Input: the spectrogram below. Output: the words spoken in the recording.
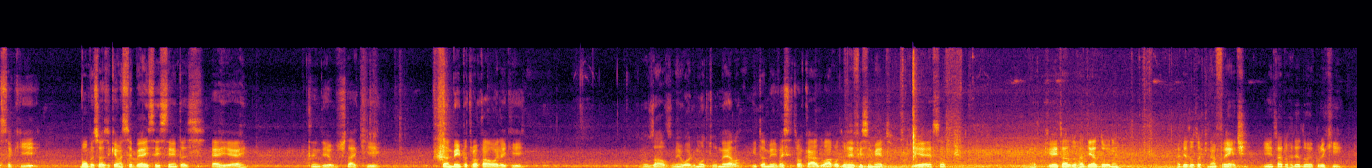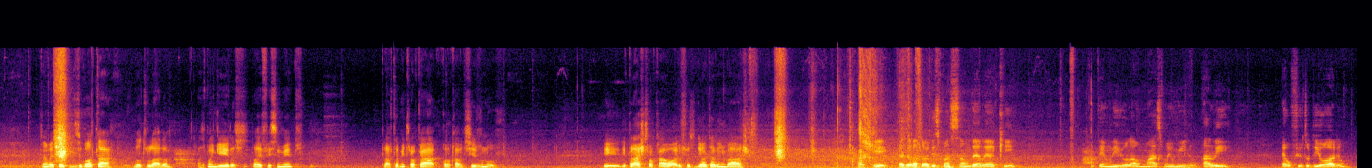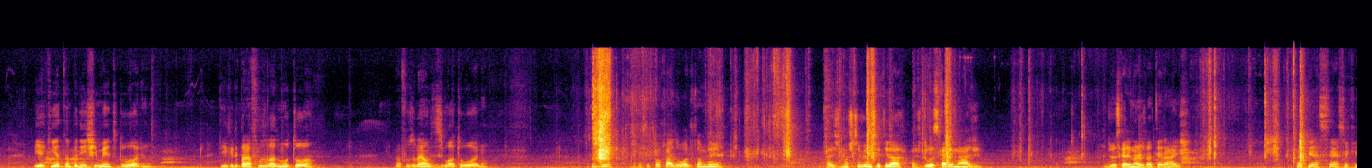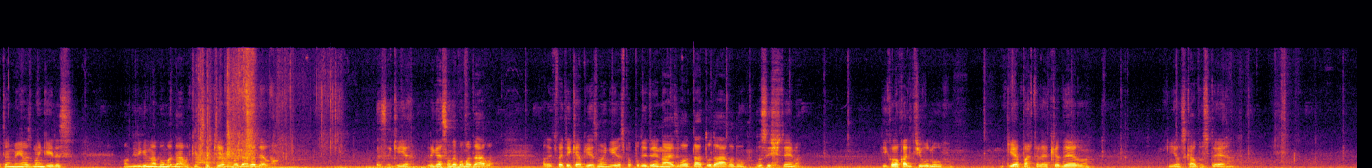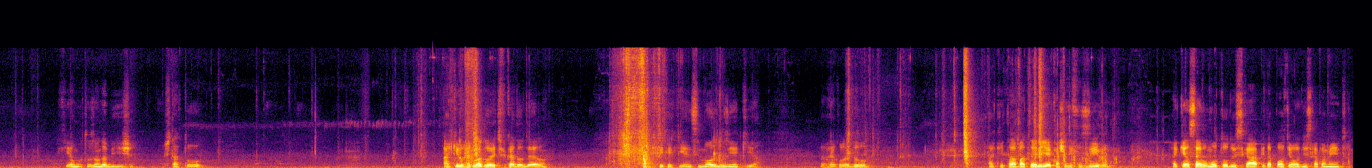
Aqui, bom pessoal, essa aqui é uma CBR 600 RR, entendeu? Está aqui também para trocar óleo aqui. Vou usar também o óleo motor nela e também vai ser trocado a água do arrefecimento, que é essa que é a entrada do radiador, né? O radiador está aqui na frente e a entrada do radiador é por aqui. Então vai ter que desgotar do outro lado as mangueiras para arrefecimento para também trocar água, colocar o aditivo novo. E de praxe trocar óleo, o filtro de óleo está ali embaixo. Aqui, o reservatório de expansão dela é aqui. Tem um nível lá, o máximo e o mínimo. Ali é o filtro de óleo. E aqui é a tampa de enchimento do óleo. Né? E aquele parafuso lá do motor, o parafuso lá é onde esgota o óleo. Entendeu? Vai ser trocado o óleo também. Aí nós tivemos que tirar as duas carenagens. Duas carenagens laterais. Para ter acesso aqui também às mangueiras onde liga na bomba d'água, que essa aqui é a bomba d'água dela. Essa aqui é a ligação da bomba d'água. A gente vai ter que abrir as mangueiras para poder drenar e voltar toda a água do, do sistema e colocar aditivo novo. Aqui é a parte elétrica dela, aqui é os cabos terra, aqui é o motorzão da bicha, estator. Aqui o regulador retificador dela fica aqui nesse módulozinho aqui, ó. É o regulador. Aqui está a bateria, caixa de fusível. Aqui é o servo motor do escape, da porta de escapamento.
